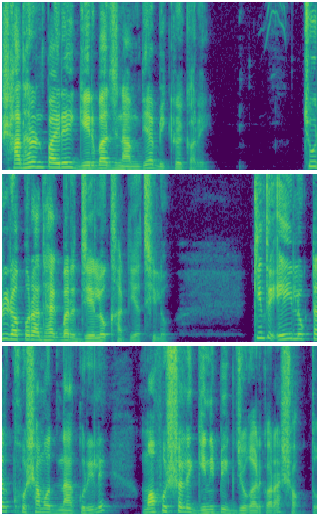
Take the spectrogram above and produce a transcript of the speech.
সাধারণ পায়রেই গেরবাজ নাম দিয়া বিক্রয় করে। চুরির অপরাধে একবার জেলও খাটিয়াছিল। কিন্তু এই লোকটার খোসামদ না করিলে মফস্বলে গিনিপিগ জোগাড় করা শক্ত।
